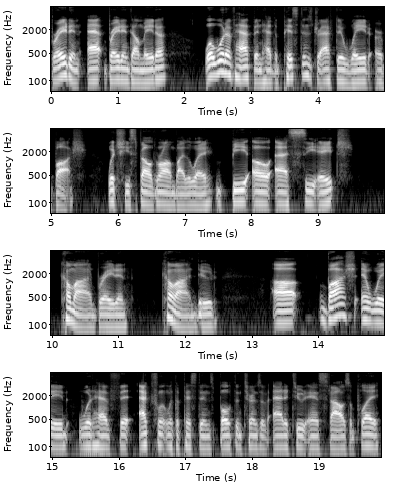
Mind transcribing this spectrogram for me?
Braden at Braden Delmeda what would have happened had the Pistons drafted Wade or Bosh, which he spelled wrong, by the way? B O S C H? Come on, Braden. Come on, dude. Uh, Bosh and Wade would have fit excellent with the Pistons, both in terms of attitude and styles of play.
